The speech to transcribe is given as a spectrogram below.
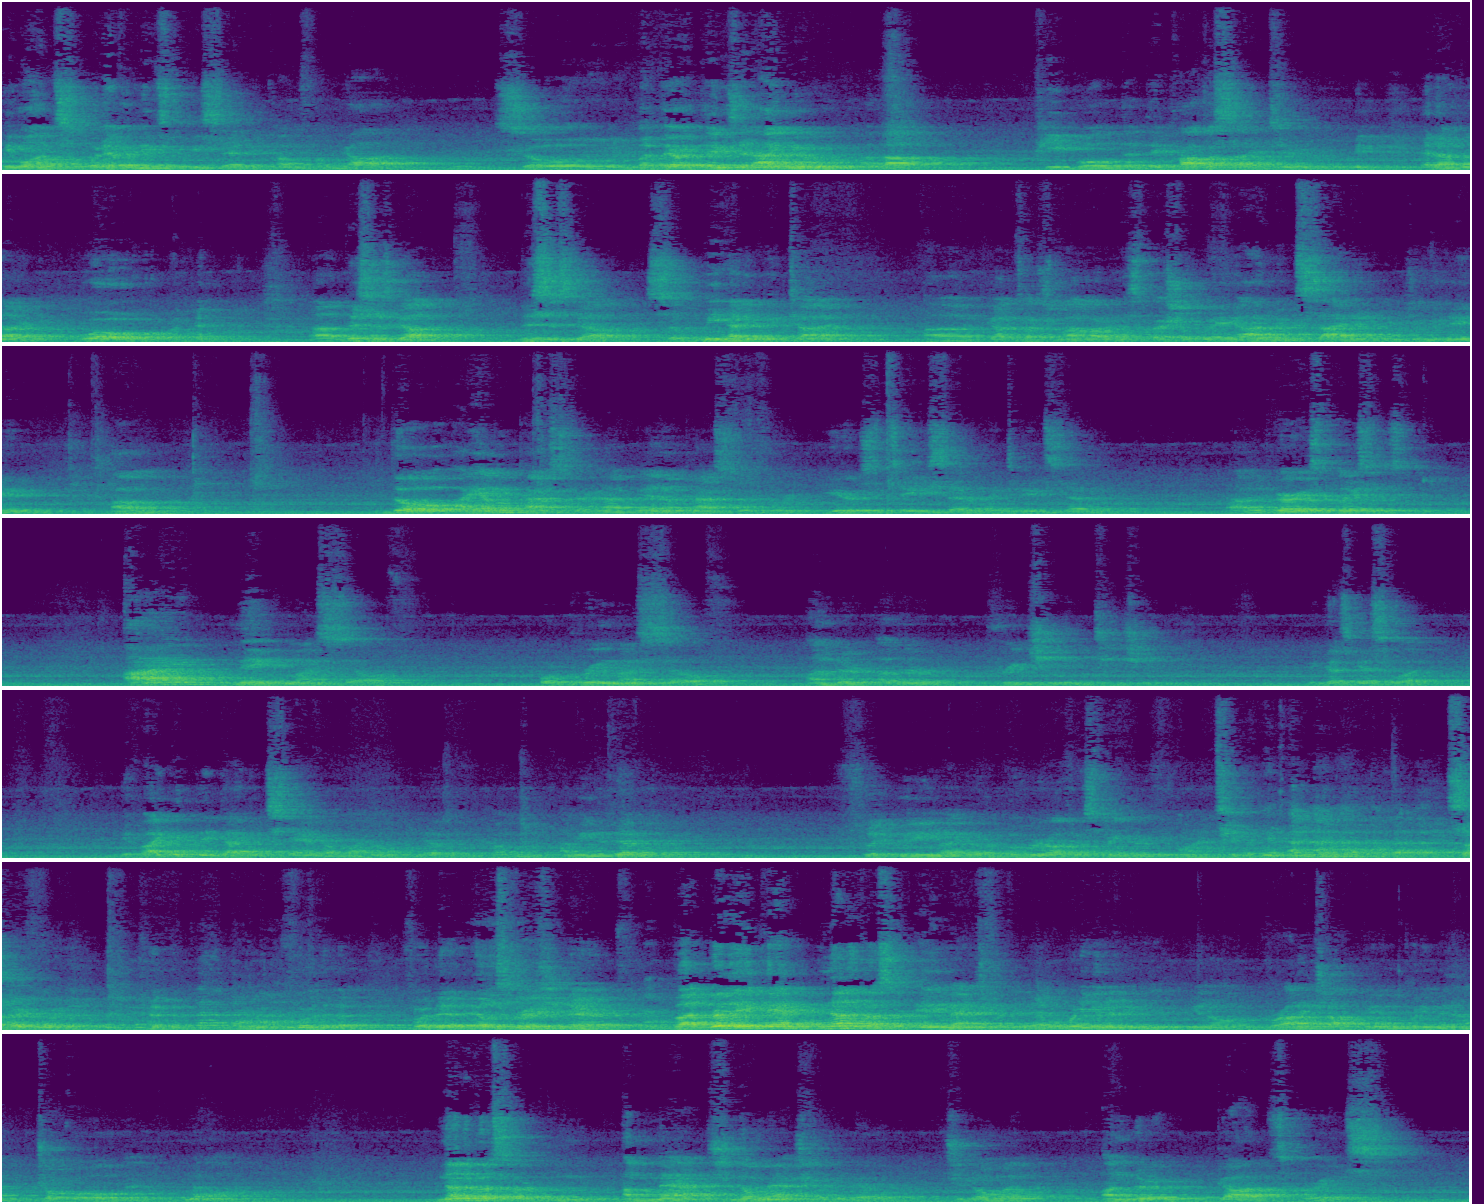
he wants whatever needs to be said to come from God. So, but there are things that I knew about people that they prophesied to, and I'm like, whoa, uh, this is God. This is God. So we had a good time. Uh, God touched my heart in a special way. I'm excited, rejuvenated. Um, though I am a pastor, and I've been a pastor for years, since 87, 1987, uh, in various places, I make myself or bring myself under other preaching and teaching. Because guess what? If I could think I could stand on my own, the devil I mean, the devil could flick me like a booger off his finger if he wanted to. Sorry for the, for the for the illustration there. But really, again, none of us are any match for the devil. What are you going to do? You know, karate chop him, put him in a chokehold? No. None of us are a match, no match for the devil. But you know what? Under God's grace.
